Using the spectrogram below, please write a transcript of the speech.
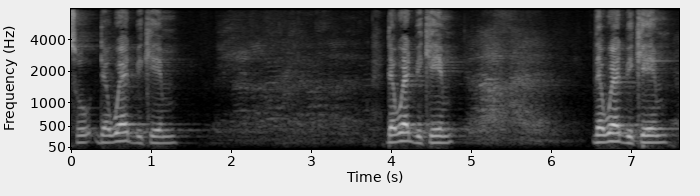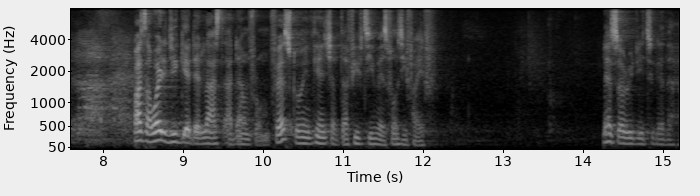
So the word became the word became the word became Pastor, where did you get the last Adam from? First Corinthians chapter 15, verse 45. Let's all read it together.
